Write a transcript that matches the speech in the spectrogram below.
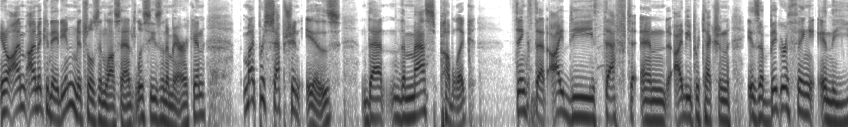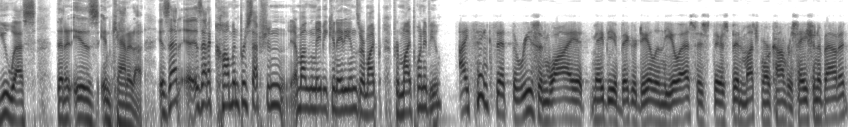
You know, I'm I'm a Canadian. Mitchell's in Los Angeles. He's an American. My perception is that the mass public think that ID theft and ID protection is a bigger thing in the US than it is in Canada. Is that is that a common perception among maybe Canadians or my from my point of view? I think that the reason why it may be a bigger deal in the U.S. is there's been much more conversation about it.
